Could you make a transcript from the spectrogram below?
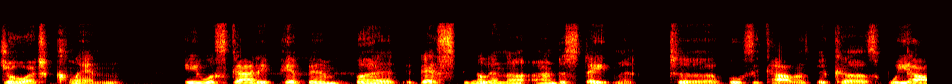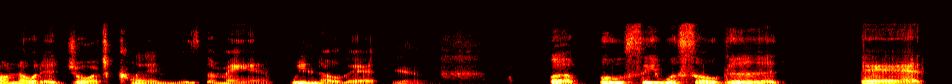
George Clinton. He was Scottie Pippen, but that's still an understatement to Bootsy Collins because we all know that George Clinton is the man. We know that. Yeah. But Bootsy was so good that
